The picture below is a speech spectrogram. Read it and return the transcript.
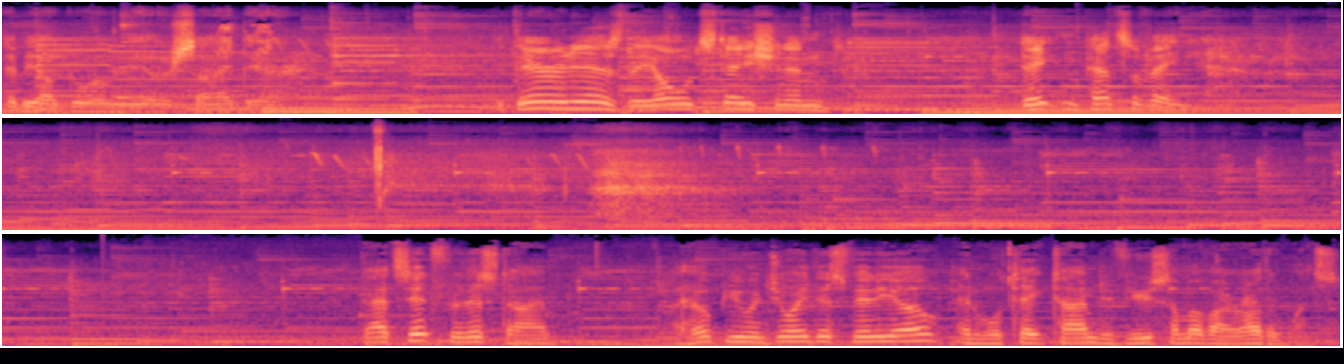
maybe I'll go over to the other side there. But there it is, the old station in Dayton, Pennsylvania. That's it for this time. I hope you enjoyed this video and will take time to view some of our other ones.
